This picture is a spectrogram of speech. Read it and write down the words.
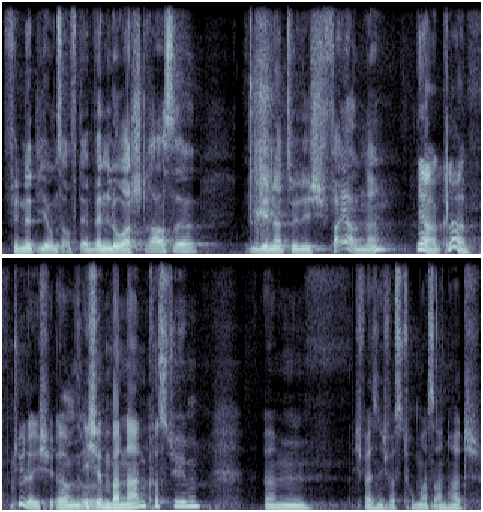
findet ihr uns auf der Venloer Straße, die wir natürlich feiern, ne? Ja, klar, natürlich. Ähm, also, ich im Bananenkostüm. Ähm, ich weiß nicht, was Thomas anhat.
